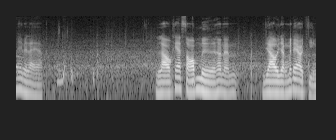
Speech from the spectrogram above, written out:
ไม่เป็นไรครับ เราแค่ซ้อมมือเท่านั้น เรายังไม่ได้เอาจริง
